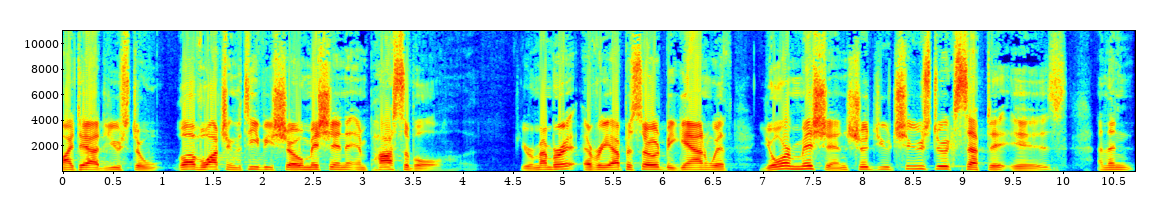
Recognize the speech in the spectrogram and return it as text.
My dad used to love watching the TV show Mission Impossible. If you remember it, every episode began with your mission, should you choose to accept it, is, and then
